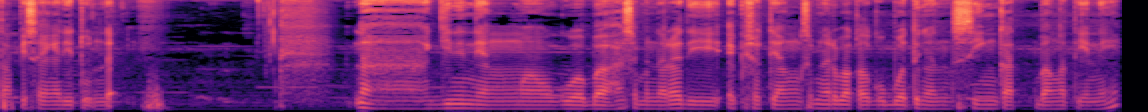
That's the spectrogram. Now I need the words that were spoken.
tapi sayangnya ditunda. Nah gini nih yang mau gue bahas sebenarnya di episode yang sebenarnya bakal gue buat dengan singkat banget ini.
